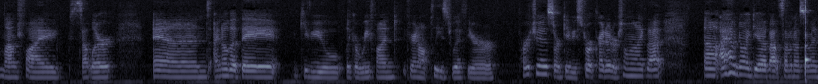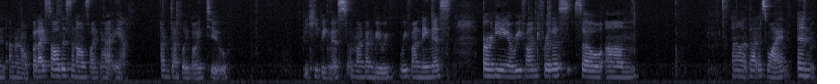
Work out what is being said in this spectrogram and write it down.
Loungefly seller and I know that they give you like a refund if you're not pleased with your purchase or give you store credit or something like that. Uh, I have no idea about 707. I don't know, but I saw this and I was like, ah, yeah, I'm definitely going to be keeping this. I'm not going to be re- refunding this or needing a refund for this. So um, uh, that is why. And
